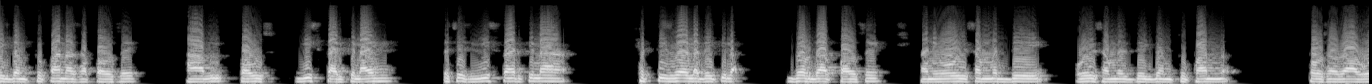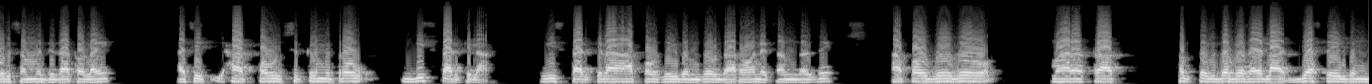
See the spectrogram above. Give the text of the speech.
एकदम तुफान असा पाऊस आहे. हा पाऊस वीस तारखेला आहे. तसेच वीस तारखेला छत्तीसगडला देखील जोरदार पाऊस आहे. आणि ओरिसामध्ये ओरिसामध्ये एकदम तुफान पावसाचा ओरिसामध्ये दाखवला आहे. असे हा पाऊस शेतकरी मित्र वीस तारखेला वीस तारखेला हा पाऊस एकदम जोरदार होण्याचा अंदाज आहे. हा पाऊस जवळजवळ महाराष्ट्रात फक्त विदर्भ साईडला जास्त एकदम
